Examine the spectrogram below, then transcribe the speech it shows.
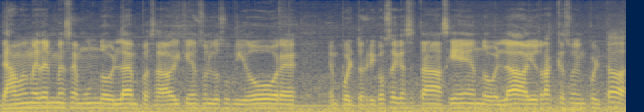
déjame meterme en ese mundo, ¿verdad? Empezar a ver quiénes son los suplidores, en Puerto Rico sé que se están haciendo, ¿verdad? Hay otras que son importadas,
